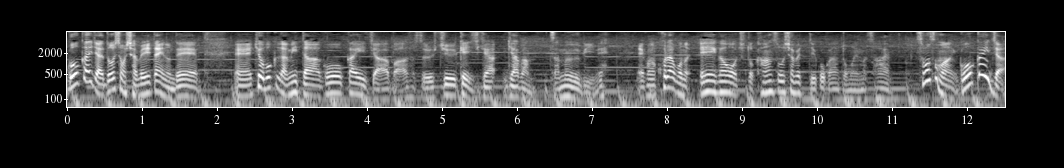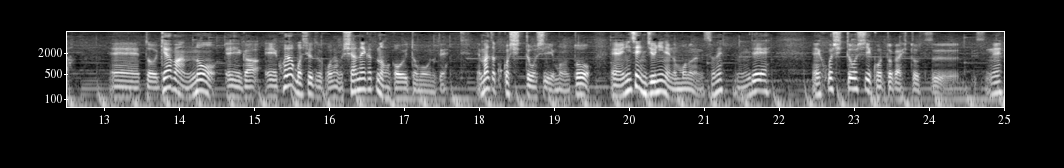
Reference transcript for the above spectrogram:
豪快じゃどうしても喋りたいので、えー、今日僕が見た豪快じゃ VS 宇宙刑事ギャギャバン、ザ・ムービーね、えー、このコラボの映画をちょっと感想喋っていこうかなと思います。はい。そもそも豪快じゃえーと、ギャバンの映画、えー、コラボしてるところ多分知らない方の方が多いと思うので、えー、まずここ知ってほしいものと、えー、2012年のものなんですよね。で、えー、ここ知ってほしいことが一つですね。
